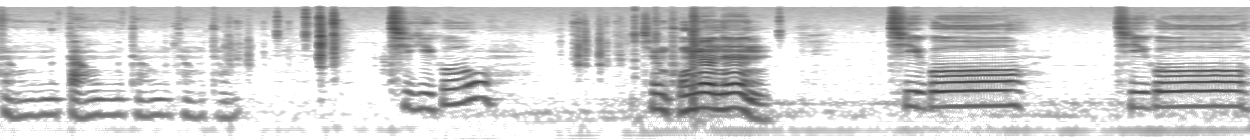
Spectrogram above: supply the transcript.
땅땅땅땅땅 튀기고 지금 보면은 튀고 튀고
